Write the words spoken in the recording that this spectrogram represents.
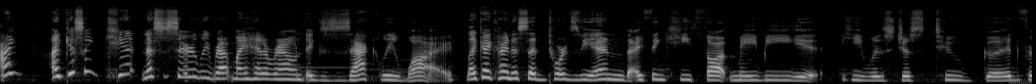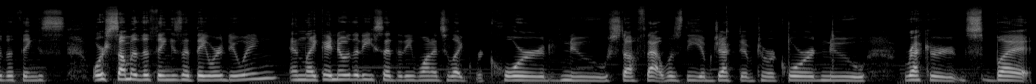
I I guess I can't necessarily wrap my head around exactly why. Like I kind of said towards the end, I think he thought maybe he was just too good for the things or some of the things that they were doing. And like I know that he said that he wanted to like record new stuff. That was the objective to record new records, but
